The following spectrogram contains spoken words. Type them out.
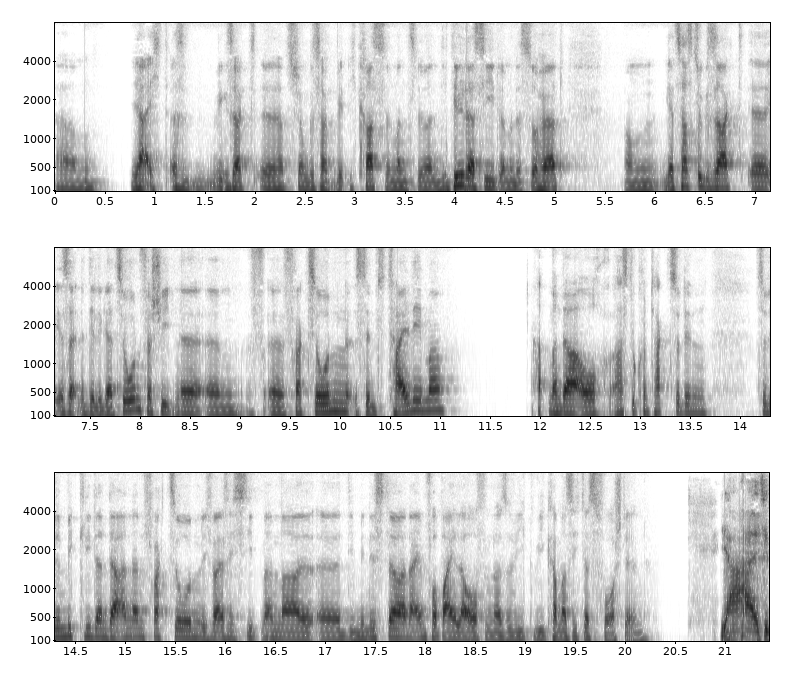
Ähm, ja, ich, also wie gesagt, äh, hab's schon gesagt, wirklich krass, wenn man, wenn man die Bilder sieht, wenn man das so hört. Ähm, jetzt hast du gesagt, äh, ihr seid eine Delegation, verschiedene ähm, äh, Fraktionen sind Teilnehmer. Hat man da auch, hast du Kontakt zu den zu den Mitgliedern der anderen Fraktionen? Ich weiß nicht, sieht man mal äh, die Minister an einem vorbeilaufen? Also wie, wie kann man sich das vorstellen? Ja, also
